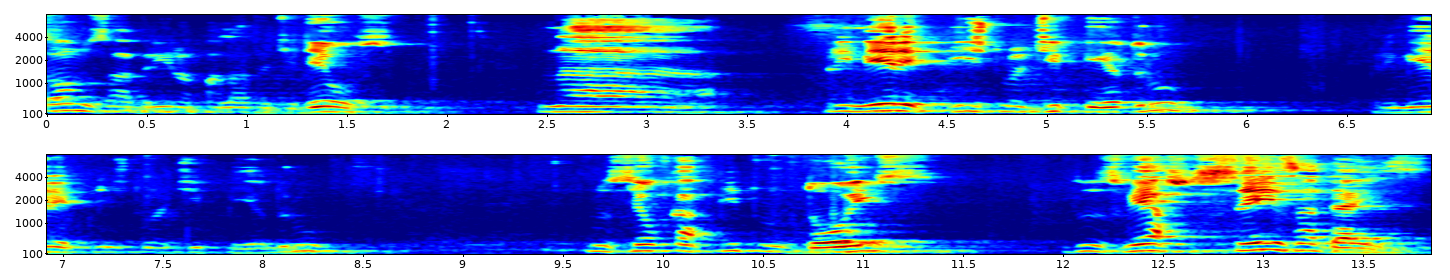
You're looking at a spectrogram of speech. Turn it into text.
vamos abrir a palavra de Deus na primeira epístola de Pedro, primeira epístola de Pedro, no seu capítulo 2, dos versos 6 a 10.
